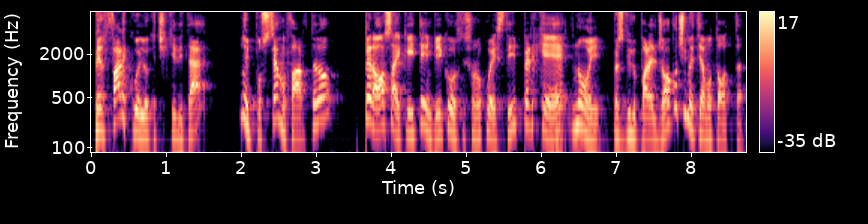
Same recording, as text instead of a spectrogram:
per fare quello che ci chiedi te, noi possiamo fartelo, però sai che i tempi e i costi sono questi perché Certo. noi per sviluppare il gioco ci mettiamo tot,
